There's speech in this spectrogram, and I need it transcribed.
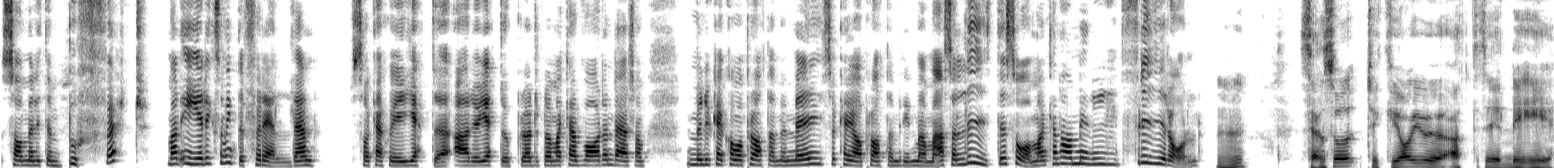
som en liten buffert. Man är liksom inte föräldern som kanske är jättearg och jätteupprörd utan man kan vara den där som Men du kan komma och prata med mig så kan jag prata med din mamma. Alltså lite så, man kan ha en fri roll. Mm. Sen så tycker jag ju att det är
